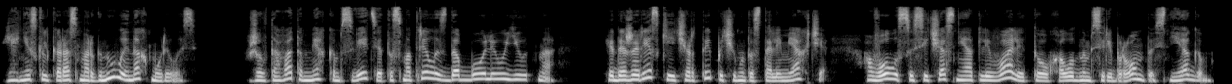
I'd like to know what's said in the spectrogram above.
Я несколько раз моргнула и нахмурилась. В желтоватом мягком свете это смотрелось до боли уютно, и даже резкие черты почему-то стали мягче — а волосы сейчас не отливали то холодным серебром, то снегом.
